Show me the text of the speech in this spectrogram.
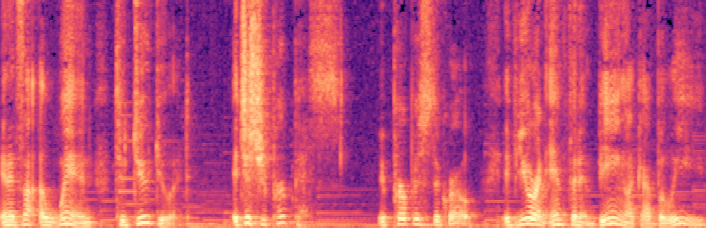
and it's not a win to do do it. It's just your purpose. Your purpose is to grow. If you are an infinite being, like I believe,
